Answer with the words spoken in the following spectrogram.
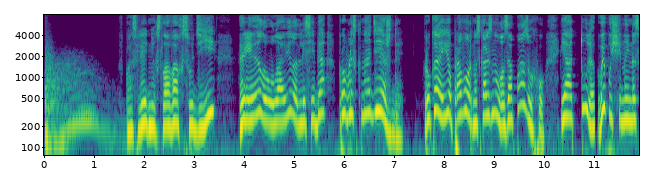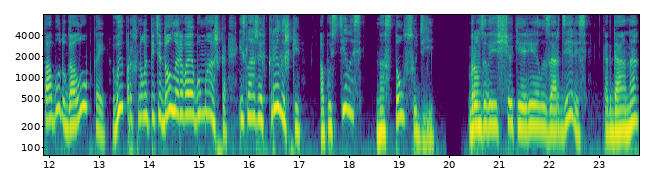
В последних словах судьи Риэла уловила для себя проблеск надежды. Рука ее проворно скользнула за пазуху, и оттуда, выпущенной на свободу голубкой, выпорхнула пятидолларовая бумажка и, сложив крылышки, опустилась на стол судьи. Бронзовые щеки Эриэлы зарделись, когда она,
